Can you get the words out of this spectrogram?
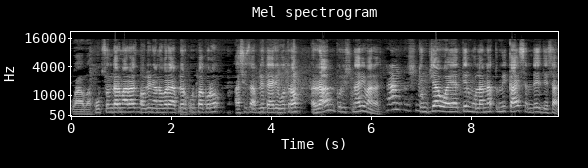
वा वा खूप सुंदर महाराज. माऊली ज्ञानोबा आपल्यावर कृपा करो. अशीच आपली तयारी होत राहो. रामकृष्णारी महाराज तुमच्या वयातील मुलांना तुम्ही काय संदेश देसाल?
